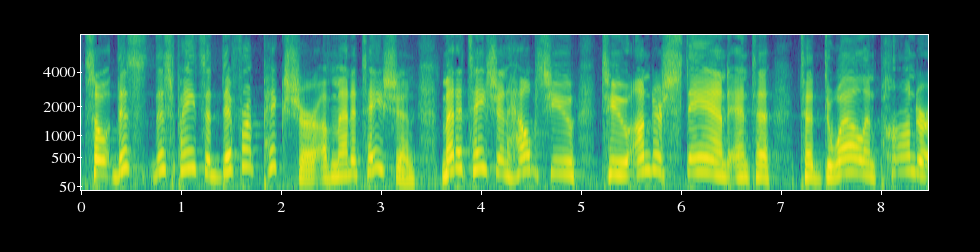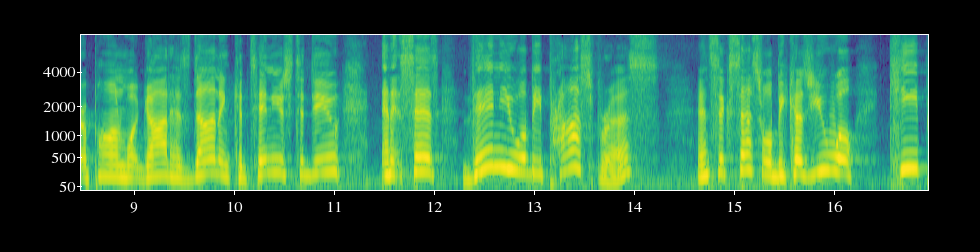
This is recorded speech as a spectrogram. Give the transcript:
So, this, this paints a different picture of meditation. Meditation helps you to understand and to, to dwell and ponder upon what God has done and continues to do. And it says, then you will be prosperous and successful because you will keep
